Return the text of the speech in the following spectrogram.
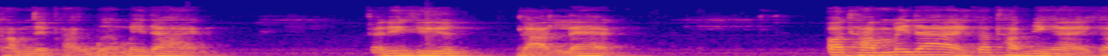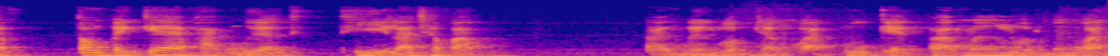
ทำในผังเมืองไม่ได้ อันนี้คือด่านแรก พอทำไม่ได้ก็ทำยังไงครับ ต้องไปแก้ผังเมืองทีละฉบับผังเมืองรวมจังหวัดภูเก็ตผังเมืองรวมจังหวัด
